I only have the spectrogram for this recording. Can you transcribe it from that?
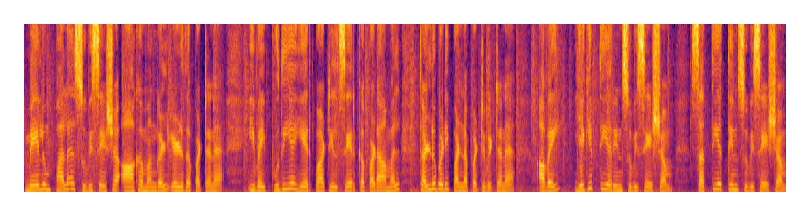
மேலும் பல சுவிசேஷ ஆகமங்கள் எழுதப்பட்டன. இவை புதிய ஏற்பாட்டில் சேர்க்கப்படாமல் தள்ளுபடி பண்ணப்பட்டுவிட்டன. அவை எகிப்தியரின் சுவிசேஷம் சத்தியத்தின் சுவிசேஷம்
